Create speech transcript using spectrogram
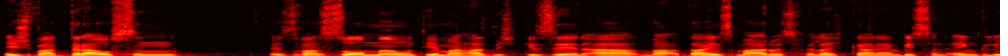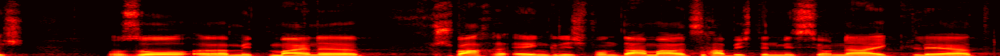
ich war draußen. Es war Sommer und jemand hat mich gesehen. Ah, da ist Marius, vielleicht kann er ein bisschen Englisch. Und so äh, mit meiner schwachen Englisch von damals habe ich den Missionar erklärt,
